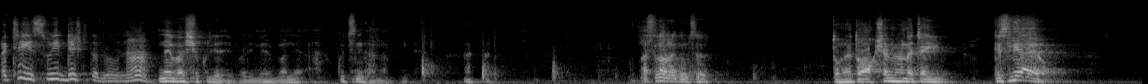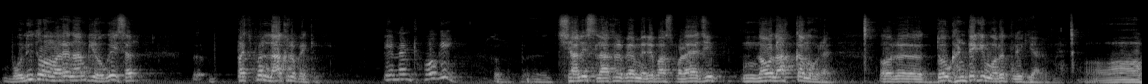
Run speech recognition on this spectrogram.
اچھا یہ سویٹ ڈش تو لو نا۔ نہیں بس شکریہ جی بڑی مہربانی۔ کچھ نہیں کھانا اپنے۔ نے السلام علیکم سر۔ تمہیں تو آکشن میں ہونا چاہیے۔ کس لیے آئے ہو؟ بولی تو ہمارے نام کی ہو گئی سر پچپن لاکھ روپے کی۔ پیمنٹ ہو گئی؟ چھیالیس لاکھ روپے میرے پاس پڑا ہے جی نو لاکھ کم ہو رہا ہے۔ اور دو گھنٹے کی مہرت لے کے آیا میں۔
